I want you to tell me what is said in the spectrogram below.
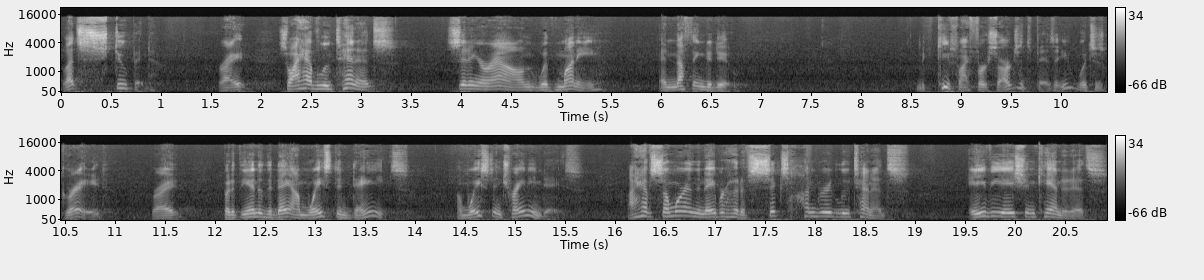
That's stupid, right? So I have lieutenants sitting around with money and nothing to do. It keeps my first sergeants busy, which is great, right? But at the end of the day, I'm wasting days. I'm wasting training days. I have somewhere in the neighborhood of 600 lieutenants, aviation candidates,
